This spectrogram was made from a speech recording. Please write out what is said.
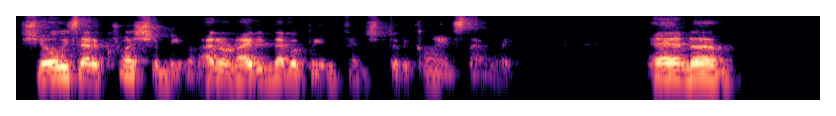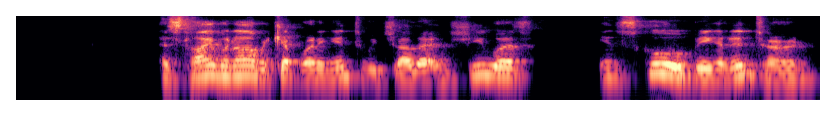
she always had a crush on me, but I don't know. I didn't never pay attention to the clients that way. And um, as time went on, we kept running into each other, and she was in school being an intern,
